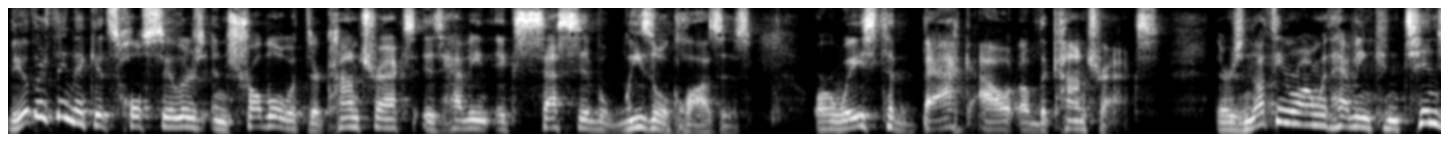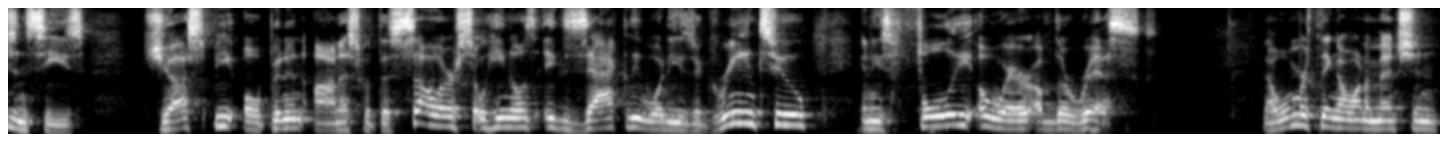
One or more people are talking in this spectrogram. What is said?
The other thing that gets wholesalers in trouble with their contracts is having excessive weasel clauses or ways to back out of the contracts. There's nothing wrong with having contingencies. Just be open and honest with the seller so he knows exactly what he's agreeing to and he's fully aware of the risks. Now, one more thing I want to mention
